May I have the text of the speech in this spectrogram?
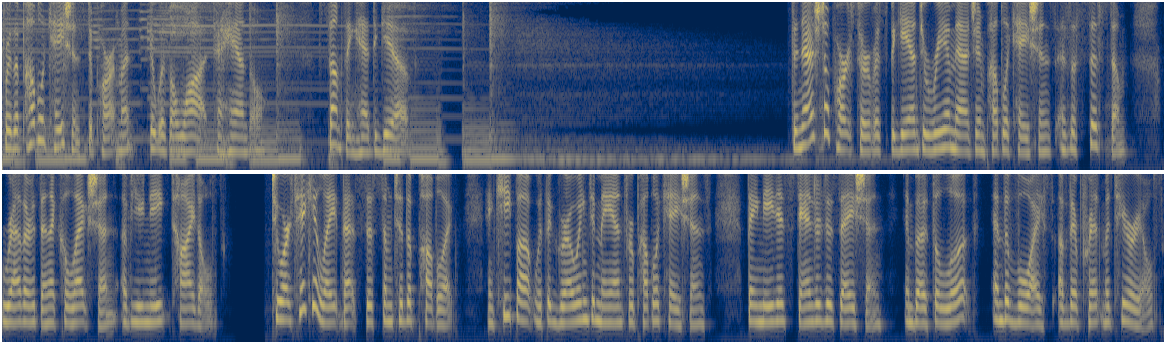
For the publications department, it was a lot to handle. Something had to give. The National Park Service began to reimagine publications as a system rather than a collection of unique titles. To articulate that system to the public, and keep up with the growing demand for publications, they needed standardization in both the look and the voice of their print materials.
